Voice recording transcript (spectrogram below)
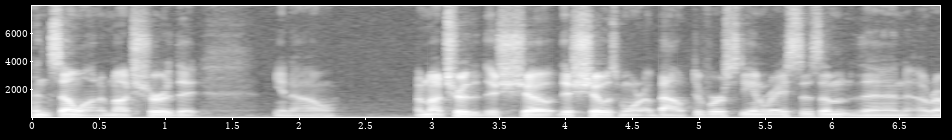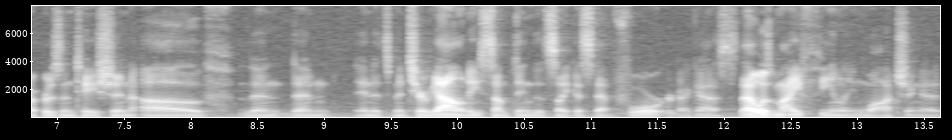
and so on I'm not sure that you know I'm not sure that this show this show is more about diversity and racism than a representation of than than in its materiality something that's like a step forward I guess that was my feeling watching it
